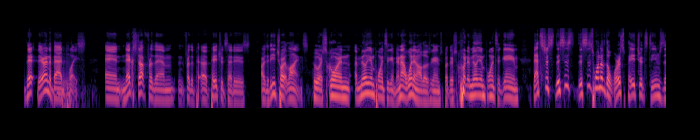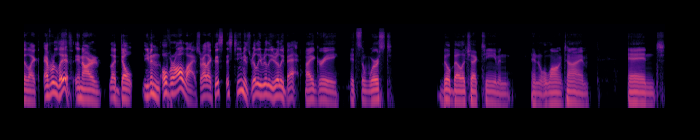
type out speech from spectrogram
they're they're in a bad Mhm. place. And next up for them, for the uh, Patriots, that is, are the Detroit Lions, who are scoring a million points a game. They're not winning all those games, but they're scoring a million points a game. That's just this is this is one of the worst Patriots teams that like ever live in our adult, even overall lives, right? Like this this team is really, really, really bad. I agree. It's the worst Bill Belichick team in in a long time, and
